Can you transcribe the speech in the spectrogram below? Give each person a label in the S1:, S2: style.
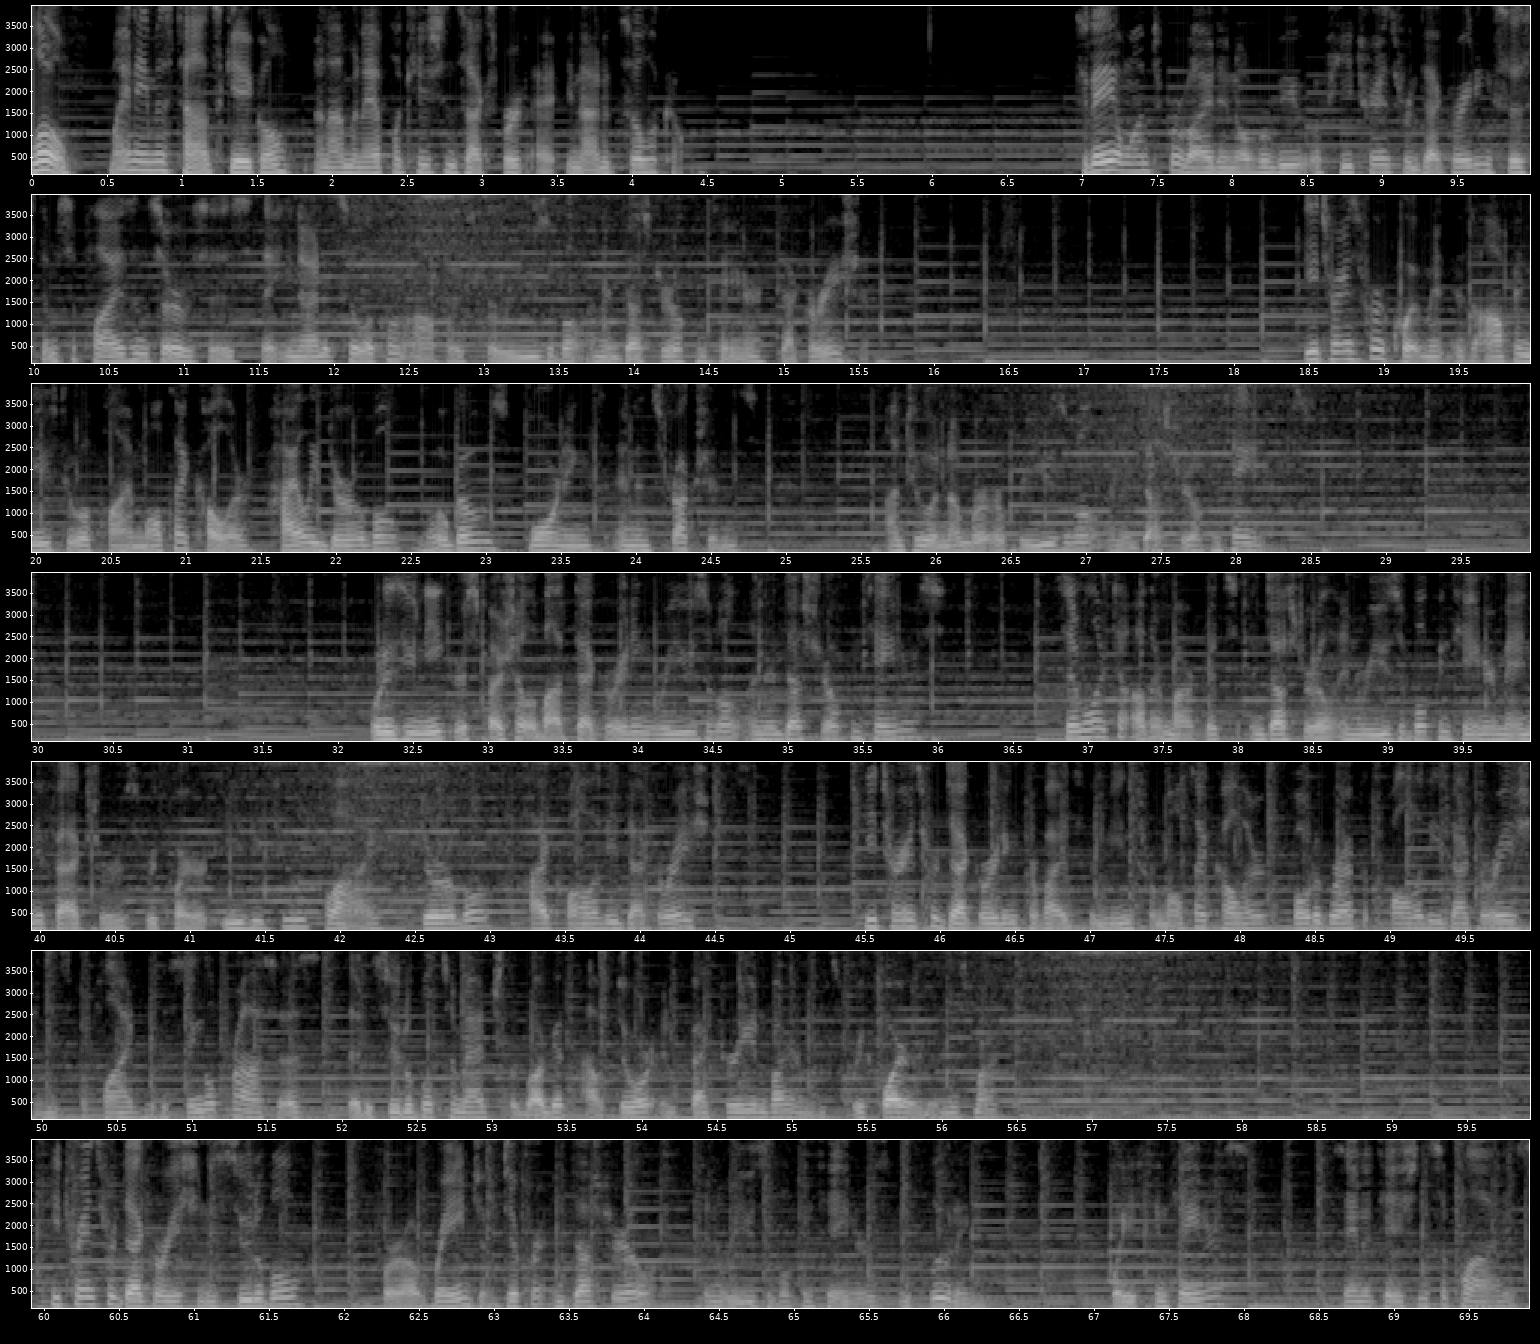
S1: Hello, my name is Todd Skakel, and I'm an applications expert at United Silicone. Today I want to provide an overview of heat transfer decorating system supplies and services that United Silicone offers for reusable and industrial container decoration. Heat transfer equipment is often used to apply multicolor, highly durable logos, warnings, and instructions onto a number of reusable and industrial containers. What is unique or special about decorating reusable and industrial containers? Similar to other markets, industrial and reusable container manufacturers require easy to apply, durable, high quality decorations. Heat transfer decorating provides the means for multicolor, photographic quality decorations applied with a single process that is suitable to match the rugged outdoor and factory environments required in this market. Heat transfer decoration is suitable for a range of different industrial and reusable containers, including waste containers, sanitation supplies,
